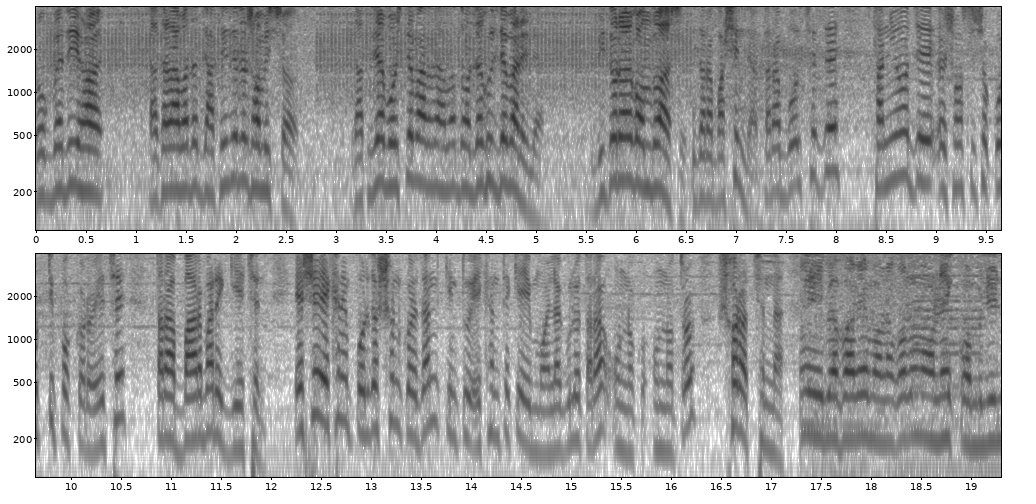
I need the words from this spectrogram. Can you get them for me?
রোগ ব্যাধি হয় তাছাড়া আমাদের যাত্রীদেরও সমস্যা হয়। যাত্রীরা বসতে পারে না আমরা দরজা খুলতে পারি না ভিতরে গন্ধ আসে। যারা বাসিন্দা তারা বলছে যে স্থানীয় যে সংশ্লিষ্ট কর্তৃপক্ষ রয়েছে তারা বারবার গিয়েছেন এসে এখানে পরিদর্শন করে যান কিন্তু এখান থেকে এই ময়লাগুলো তারা অন্য অন্যত্র সরাচ্ছেন না। এই ব্যাপারে মনে করেন অনেক কমপ্লেন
